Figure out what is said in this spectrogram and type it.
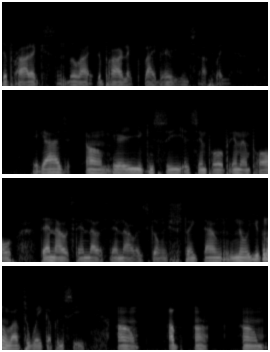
the products, the li- the product library and stuff like that. Okay, guys. Um, here you can see a simple payment poll. Ten dollars, ten dollars, ten dollars, going straight down. You know, you're gonna love to wake up and see, um, up, uh, um,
